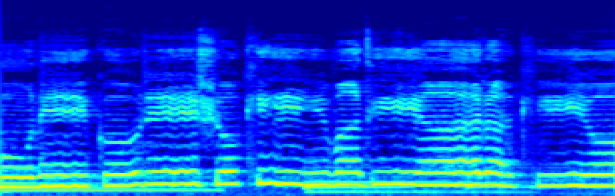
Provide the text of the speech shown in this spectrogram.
মনে করে সখী বাঁধিয়া রাখিও।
